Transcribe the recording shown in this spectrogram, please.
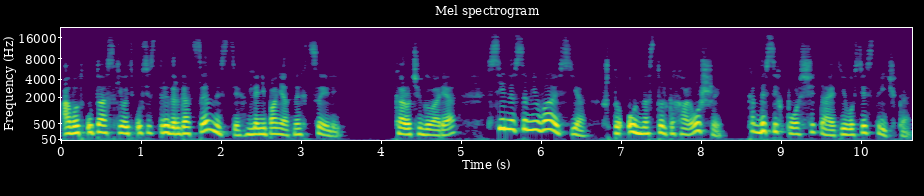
А вот утаскивать у сестры драгоценности для непонятных целей. Короче говоря, сильно сомневаюсь я, что он настолько хороший, как до сих пор считает его сестричка.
